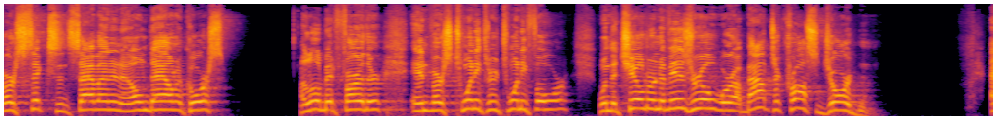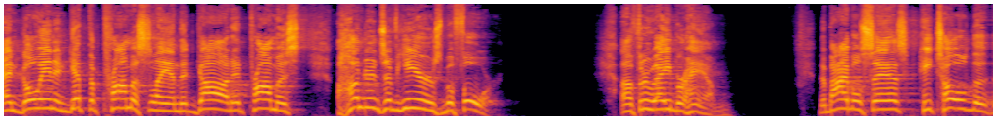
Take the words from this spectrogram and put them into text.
verse 6 and 7, and on down, of course, a little bit further in verse 20 through 24, when the children of Israel were about to cross Jordan and go in and get the promised land that God had promised hundreds of years before uh, through Abraham. The Bible says he told the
